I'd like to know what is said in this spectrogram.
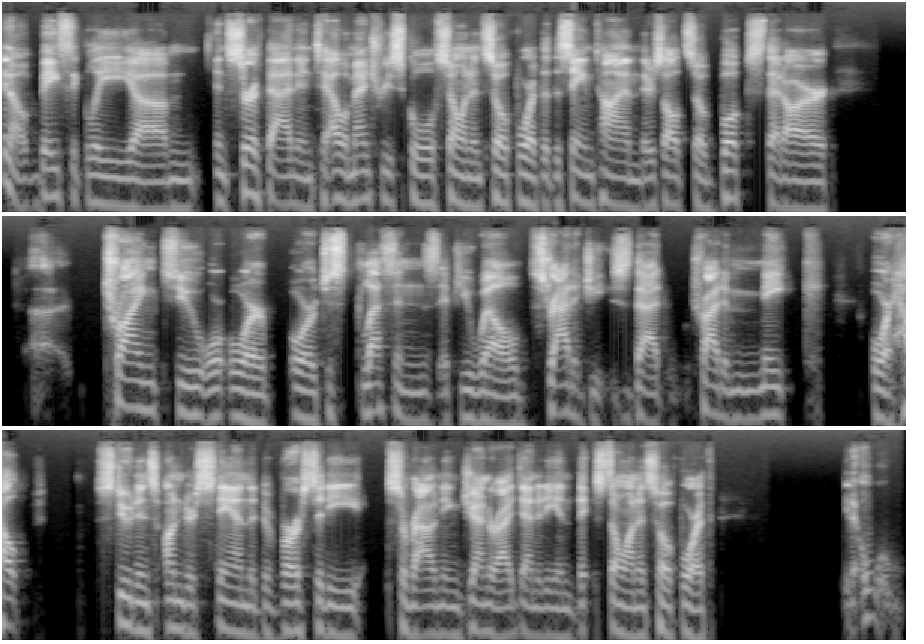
you know, basically um, insert that into elementary school, so on and so forth. At the same time, there's also books that are uh, trying to, or, or, or just lessons, if you will, strategies that try to make or help students understand the diversity surrounding gender identity and th- so on and so forth. You know,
